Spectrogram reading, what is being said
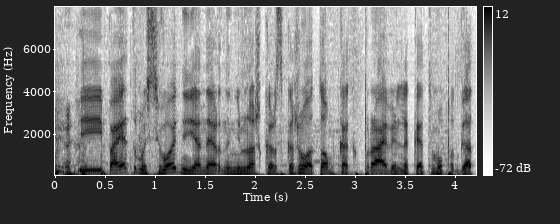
и поэтому сегодня я, наверное, немножко расскажу о том, как правильно к этому подготовиться,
